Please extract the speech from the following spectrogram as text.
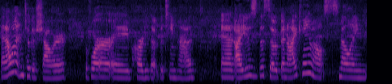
And I went and took a shower before a party that the team had and I used the soap and I came out smelling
